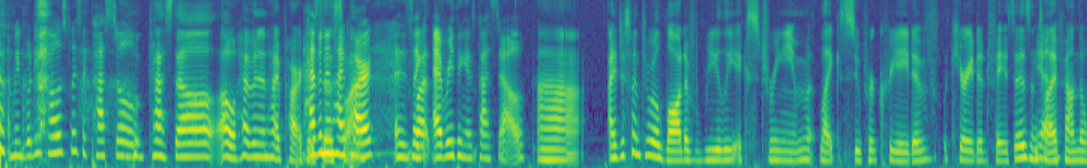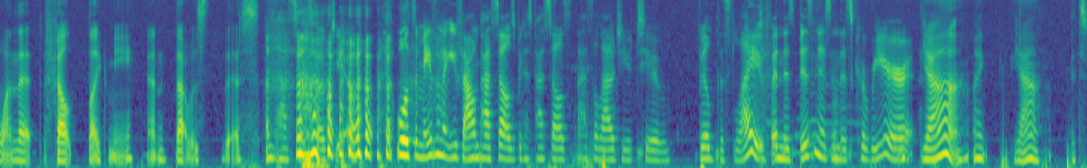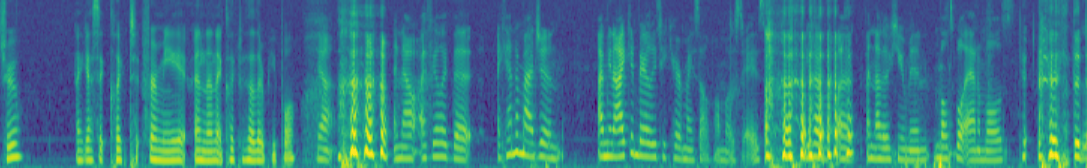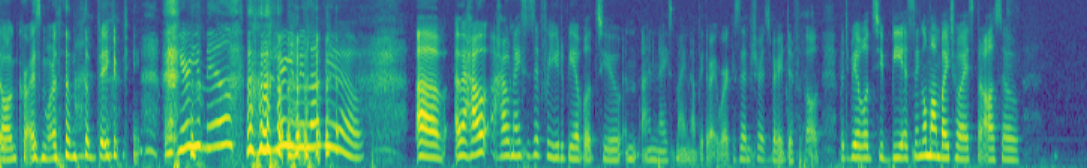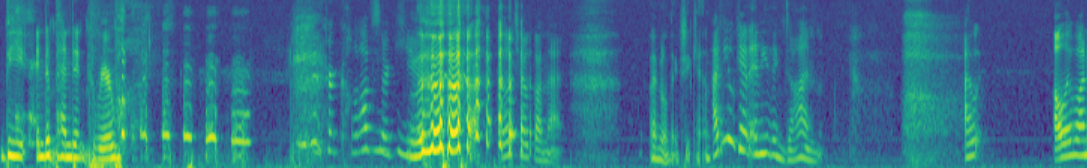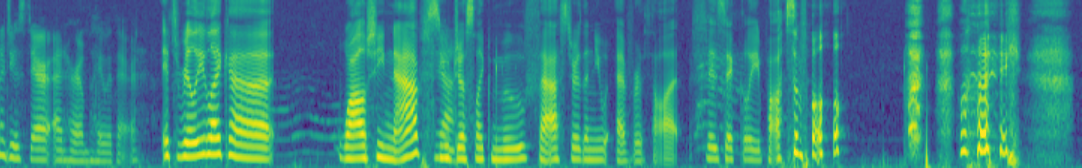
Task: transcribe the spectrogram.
I mean, what do you call this place? Like pastel Pastel. Oh, Heaven and High Park. heaven in High one. Park, and it's like everything is pastel. Uh, I just went through a lot of really extreme, like super creative, curated phases until Yeah. I found the one that felt like me, and that was this. And pastel spoke to you. Well, it's amazing that you found pastels because pastels has allowed you to build this life and this business and this career. Yeah, I yeah, it's true. I guess it clicked for me, and then it clicked with other people. Yeah. and now I feel like that I can't imagine. I mean, I can barely take care of myself on most days. you have a, another human, multiple animals. the dog cries more than the baby. We hear you, Milk. We hear you. We love you. Um, uh, how how nice is it for you to be able to? And, and nice might not be the right word because I'm sure it's very difficult. But to be able to be a single mom by choice, but also be independent career. Even her coughs are cute. Don't choke on that. I don't think she can. How do you get anything done? I w- all I want to do is stare at her and play with her. It's really like a while she naps, Yeah. you just like move faster than you ever thought physically possible. like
